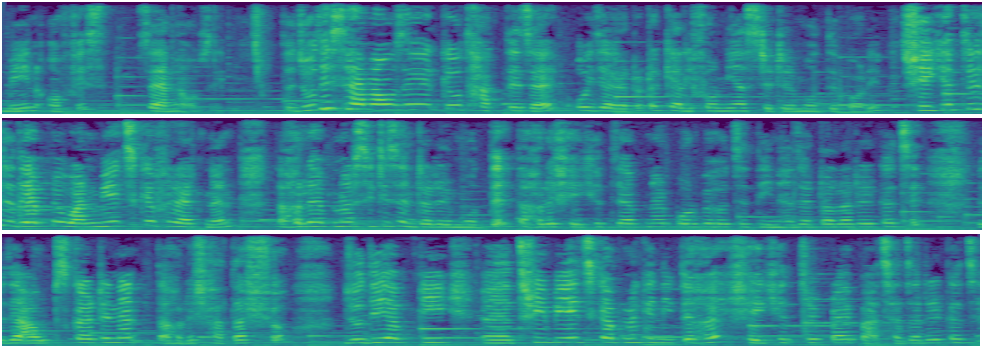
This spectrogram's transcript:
মেন অফিস স্যান হাউসে তো যদি স্যান হাউসে কেউ থাকতে চায়, ওই জায়গাটা ওটা ক্যালিফোর্নিয়া স্টেটের মধ্যে পড়ে। সেই ক্ষেত্রে যদি আপনি ওয়ান বিএইচকে ফ্ল্যাট নেন, তাহলে আপনার সিটি সেন্টারের মধ্যে, তাহলে সেই ক্ষেত্রে আপনার পড়বে হচ্ছে তিন হাজার ডলারের কাছে। যদি আউটস্কার্টে নেন, তাহলে সাতাশশো। যদি আপনি থ্রি বিএইচকে আপনাকে নিতে হয়, সেই ক্ষেত্রে প্রায় পাঁচ হাজারের কাছে।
